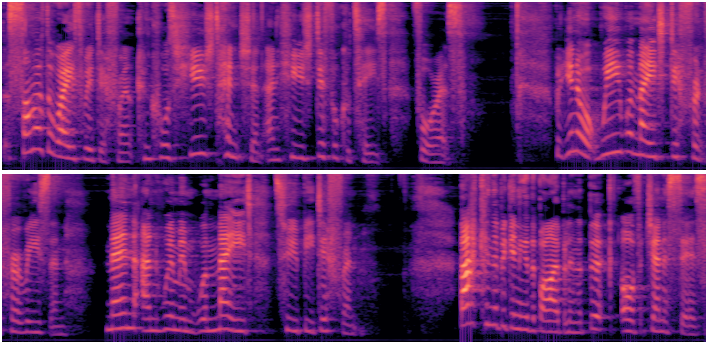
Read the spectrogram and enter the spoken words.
But some of the ways we're different can cause huge tension and huge difficulties for us. But you know what? We were made different for a reason. Men and women were made to be different. Back in the beginning of the Bible, in the book of Genesis,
